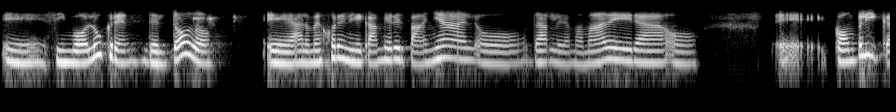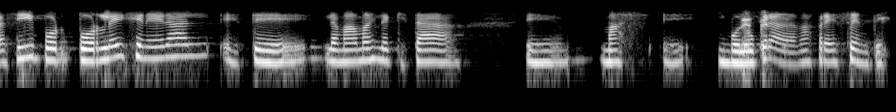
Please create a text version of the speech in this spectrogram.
eh, se involucren del todo eh, a lo mejor en el cambiar el pañal o darle la mamadera o eh, complica, ¿sí? Por, por ley general, este, la mamá es la que está eh, más eh, involucrada, más presente.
